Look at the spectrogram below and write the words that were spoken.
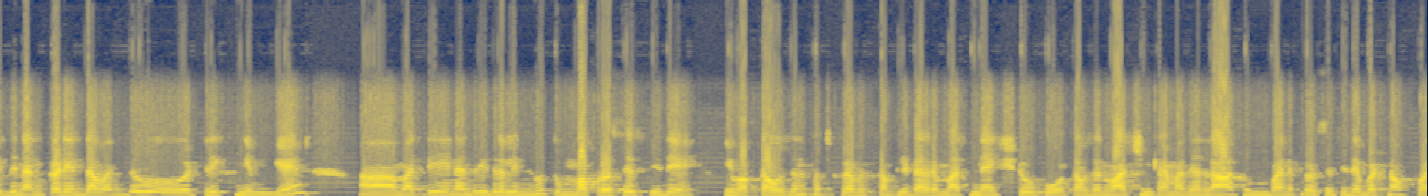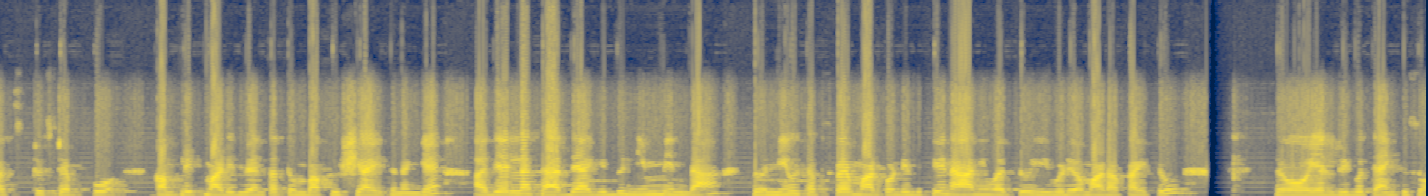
ಇದು ನನ್ನ ಕಡೆಯಿಂದ ಒಂದು ಟ್ರಿಕ್ ನಿಮ್ಗೆ. ಮತ್ತೆ ಏನಂದ್ರೆ ಇದ್ರಲ್ಲಿ ಇನ್ನೂ ತುಂಬಾ ಪ್ರೊಸೆಸ್ ಇದೆ. ಇವಾಗ ತೌಸಂಡ್ ಸಬ್ಸ್ಕ್ರೈಬರ್ಸ್ ಕಂಪ್ಲೀಟ್ ಆದ್ರೆ ಮತ್ತೆ next four thousand watching time ಅದೆಲ್ಲ ತುಂಬಾನೇ ಪ್ರೊಸೆಸ್ ಇದೆ. ಬಟ್ ನಾವು ಫಸ್ಟ್ ಸ್ಟೆಪ್ ಕಂಪ್ಲೀಟ್ ಮಾಡಿದ್ವಿ ಅಂತ ತುಂಬಾ ಖುಷಿ ಆಯ್ತು ನಂಗೆ. ಅದೆಲ್ಲ ಸಾಧ್ಯ ಆಗಿದ್ದು ನಿಮ್ಮಿಂದ. ಸೊ ನೀವು ಸಬ್ಸ್ಕ್ರೈಬ್ ಮಾಡ್ಕೊಂಡಿದ್ದಕ್ಕೆ ನಾನು ಇವತ್ತು ಈ ವಿಡಿಯೋ ಮಾಡೋಕ್ಕಾಯ್ತು. ಸೊ ಎಲ್ರಿಗೂ ಥ್ಯಾಂಕ್ ಯು ಸೋ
